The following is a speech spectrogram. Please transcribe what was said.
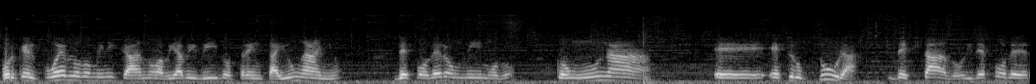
porque el pueblo dominicano había vivido 31 años de poder omnímodo con una eh, estructura de Estado y de poder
